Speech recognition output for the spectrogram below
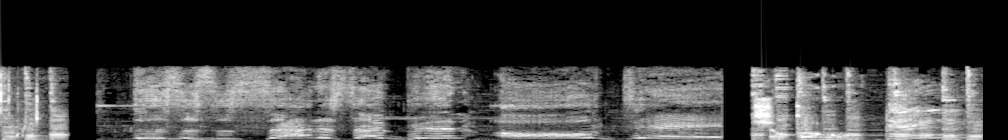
This is the saddest I've been all day! Shut up.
